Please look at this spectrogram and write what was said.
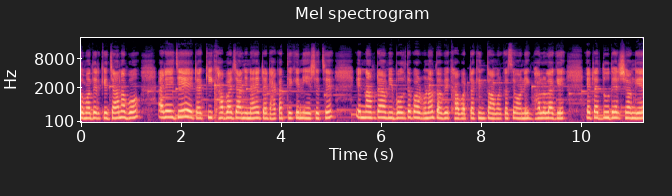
তোমাদেরকে জানাব। আর এই যে এটা কি খাবার জানি না, এটা ঢাকার থেকে নিয়ে এসেছে। এর নামটা আমি বলতে পারব না, তবে খাবারটা কিন্তু আমার কাছে অনেক ভালো লাগে। এটা দুধের সঙ্গে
